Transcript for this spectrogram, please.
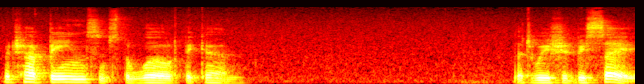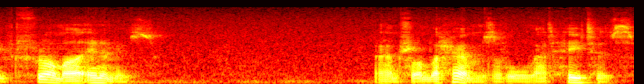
which have been since the world began, that we should be saved from our enemies, and from the hands of all that hate us,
